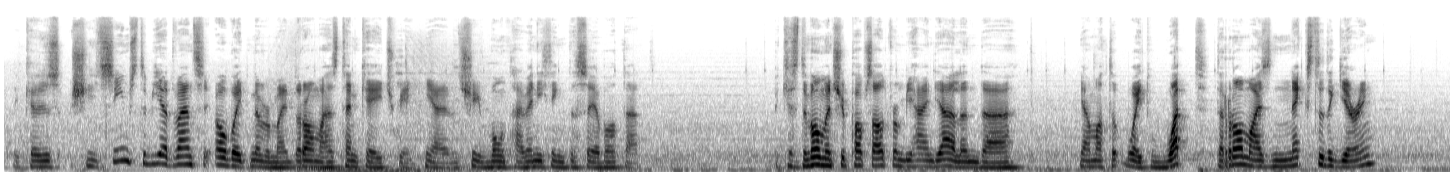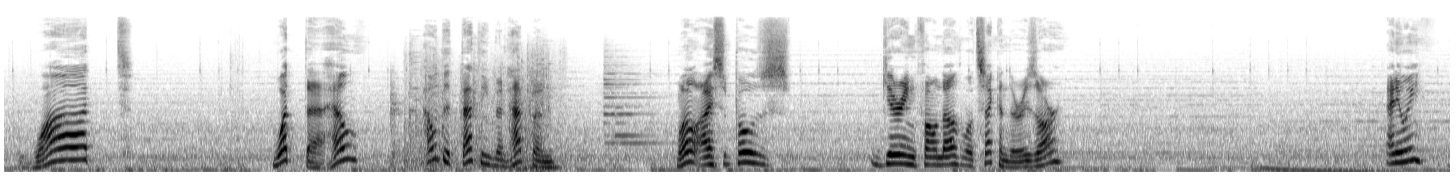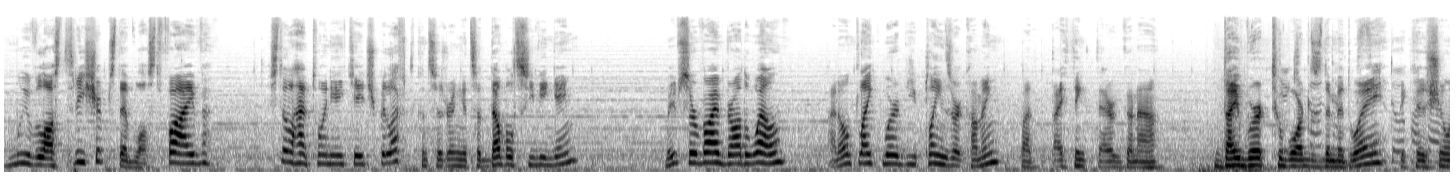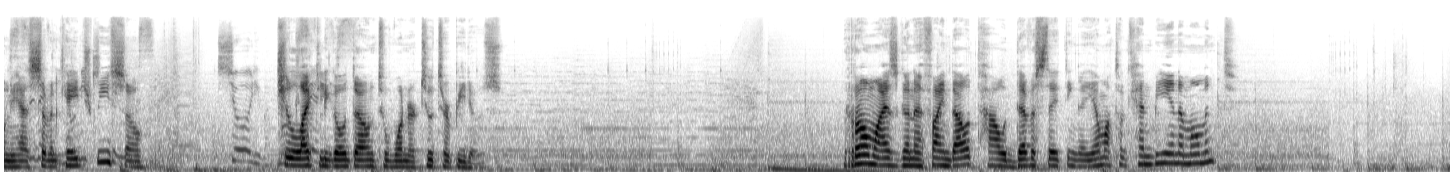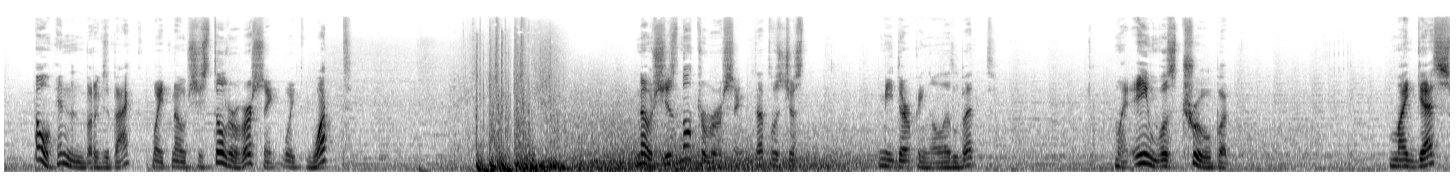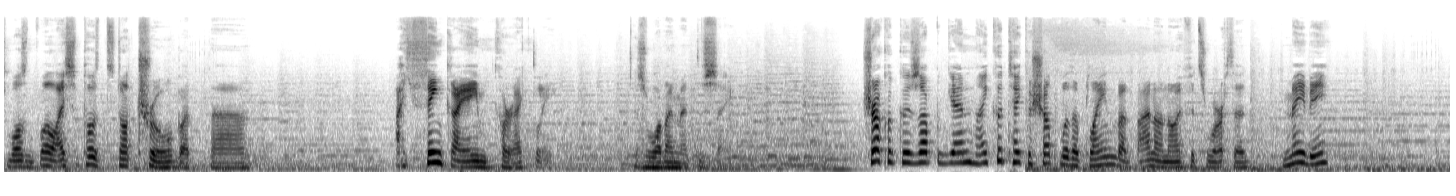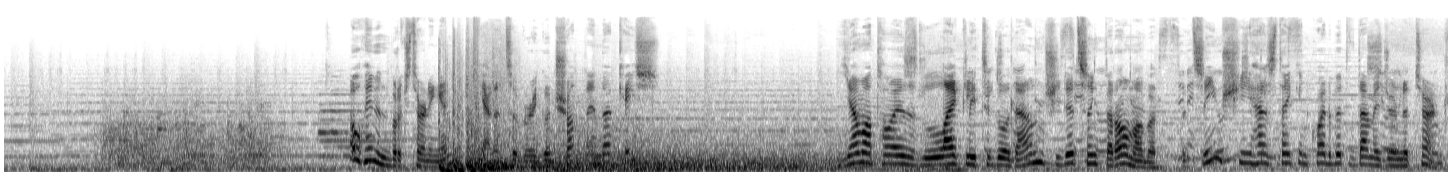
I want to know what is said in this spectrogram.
Because she seems to be advancing... Oh wait, never mind, the Roma has 10k HP. Yeah, she won't have anything to say about that. Because the moment she pops out from behind the island, uh, Yamato... Wait, what? The Roma is next to the gearing? What? What the hell? How did that even happen? Well, I suppose Gearing found out what secondaries are. Anyway, we've lost 3 ships, they've lost 5. Still have 28 HP left, considering it's a double CV game. We've survived rather well. I don't like where the planes are coming, but I think they're gonna divert towards the midway, because she only has 7k HP, so she'll likely go down to 1 or 2 torpedoes. Roma is gonna find out how devastating a Yamato can be in a moment. Oh, Hindenburg's back. Wait, no, she's still reversing. Wait, what? No, she's not reversing. That was just me derping a little bit. My aim was true, but... My guess wasn't... Well, I suppose it's not true, but... Uh, I think I aimed correctly, is what I meant to say. Shokaku is up again. I could take a shot with a plane, but I don't know if it's worth it. Maybe. Oh, Hindenburg's turning in. Yeah, that's a very good shot in that case. Yamato is likely to go down. She did sink the Roma, but it seems she has taken quite a bit of damage during the turn.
